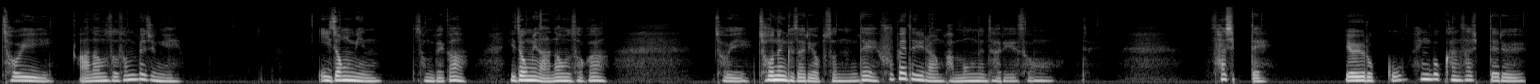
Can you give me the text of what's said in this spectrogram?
저희 아나운서 선배 중에 이정민 선배가, 이정민 아나운서가 저희, 저는 그 자리에 없었는데 후배들이랑 밥 먹는 자리에서 40대, 여유롭고 행복한 40대를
